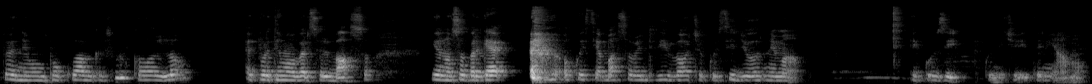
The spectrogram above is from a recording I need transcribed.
poi andiamo un po' qua anche sul collo e portiamo verso il basso. Io non so perché ho questi abbassamenti di voce questi giorni ma è così quindi ci riteniamo.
